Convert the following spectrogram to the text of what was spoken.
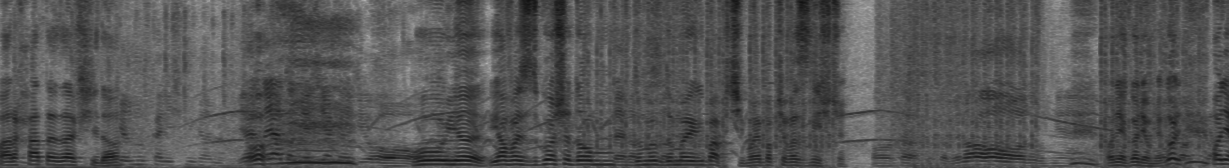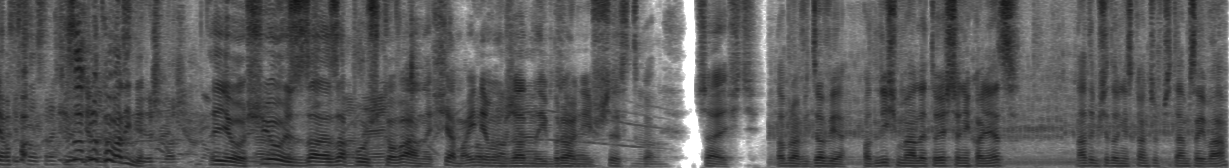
Farchata ze wsi, no. Kielnówka nieśmigana. Ja, O! no jeździ, jak on jeździ? O, Ojej, ja was zgłoszę do, Teraz do, do sobie. mojej babci. Moja babcia was zniszczy. O teraz to sobie. No, o, no nie. O nie, gonią mnie, gonią. O nie, co, fa- straciłeś zablokowali mnie. test, już masz. Już, za, zapuszkowany. Siema, i nie mam żadnej broni, cześć. wszystko. No. Cześć. Dobra, widzowie, padliśmy, ale to jeszcze nie koniec. Na tym się to nie skończy, wczytałem save'a.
